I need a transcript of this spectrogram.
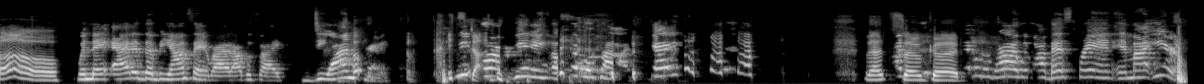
Oh, when they added the Beyonce ride, I was like, Deontay, we done. are getting a Peloton, okay? that's so good. Able to ride with my best friend in my ear, okay?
